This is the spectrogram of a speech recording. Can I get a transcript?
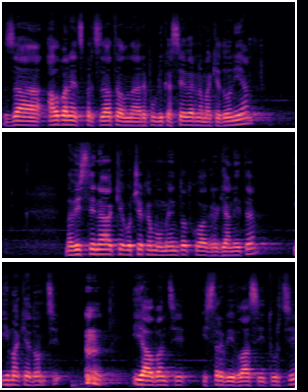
за Албанец председател на Република Северна Македонија, Навистина ќе го чека моментот кога граѓаните и македонци и албанци и срби и власи и турци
